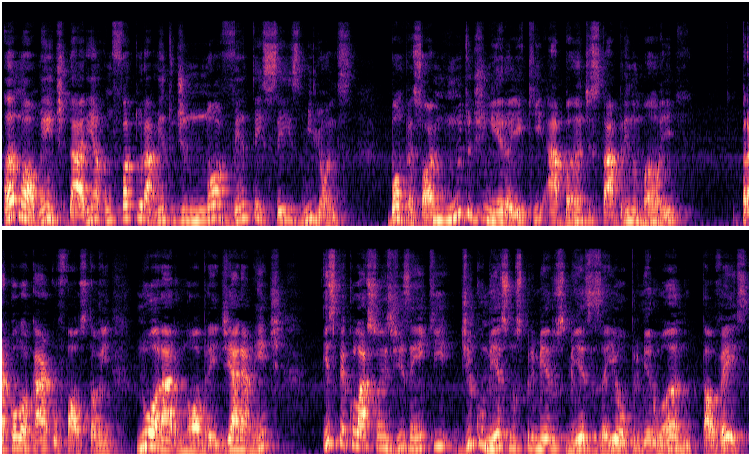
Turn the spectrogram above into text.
anualmente, daria um faturamento de 96 milhões. Bom, pessoal, é muito dinheiro aí que a Band está abrindo mão aí para colocar o Faustão aí no horário nobre aí diariamente. Especulações dizem aí que de começo, nos primeiros meses aí, ou primeiro ano, talvez,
